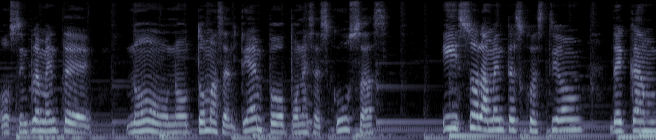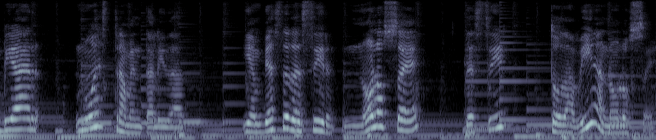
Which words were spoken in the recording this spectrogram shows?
o simplemente no, no tomas el tiempo, pones excusas y solamente es cuestión de cambiar nuestra mentalidad. Y en vez de decir no lo sé, decir todavía no lo sé.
